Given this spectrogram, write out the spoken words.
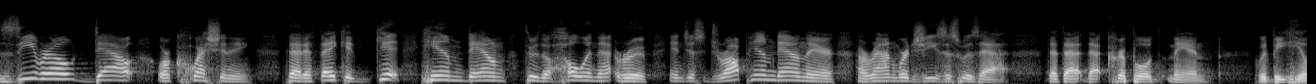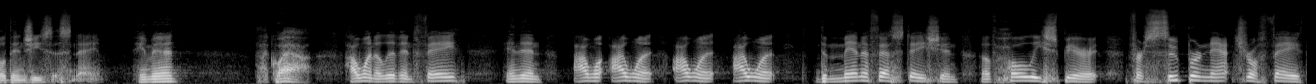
zero doubt or questioning that if they could get him down through the hole in that roof and just drop him down there around where Jesus was at, that that, that crippled man would be healed in Jesus' name. Amen? Like, wow, I want to live in faith and then I want, I want, I want, I want the manifestation of Holy Spirit for supernatural faith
